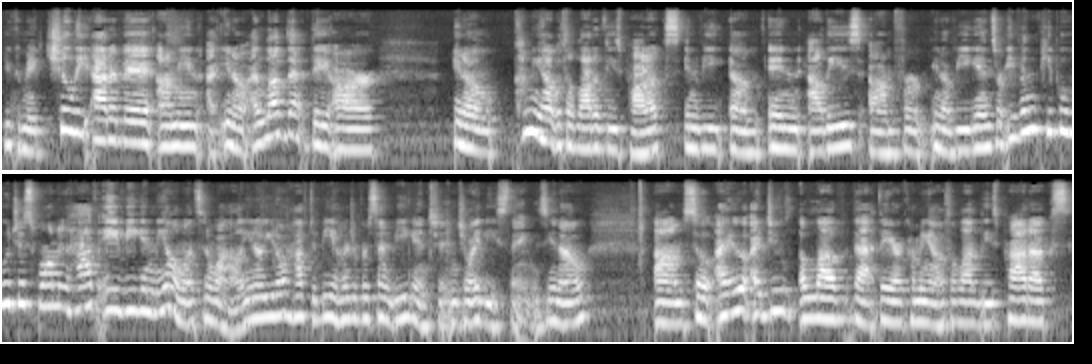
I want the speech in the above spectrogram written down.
You can make chili out of it. I mean, you know, I love that they are you know, coming out with a lot of these products in um, in Aldi's um, for you know vegans or even people who just want to have a vegan meal once in a while. You know, you don't have to be 100% vegan to enjoy these things. You know, um, so I I do love that they are coming out with a lot of these products.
